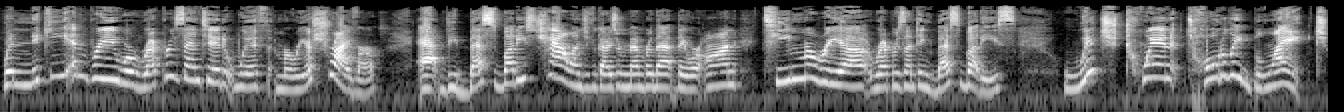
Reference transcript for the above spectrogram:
when Nikki and Brie were represented with Maria Shriver at the Best Buddies Challenge. If you guys remember that, they were on Team Maria representing Best Buddies. Which twin totally blanked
